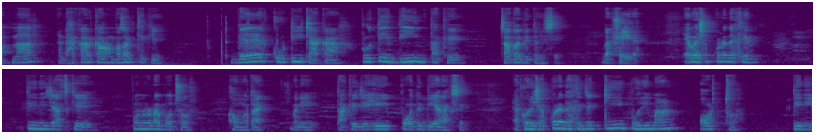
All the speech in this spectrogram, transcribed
আপনার ঢাকার কারণ বাজার থেকে দেড় কোটি টাকা প্রতিদিন তাকে চাঁদা দিতে হয়েছে ব্যবসায়ীরা। এবার এসব করে দেখেন, তিনি যে আজকে পনেরোটা বছর ক্ষমতায় মানে তাকে যে এই পদে দিয়ে রাখছে, এখন হিসাব করে দেখেন যে কি পরিমাণ অর্থ তিনি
